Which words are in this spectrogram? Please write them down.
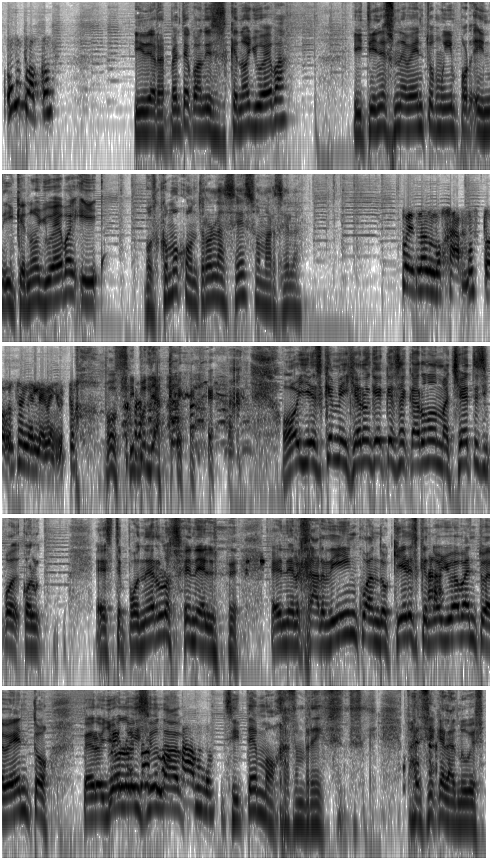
Un poco. Y de repente cuando dices que no llueva y tienes un evento muy importante y que no llueva y pues ¿cómo controlas eso, Marcela? pues nos mojamos todos en el evento. Pues sí, pues ya que. Oye, es que me dijeron que hay que sacar unos machetes y este, ponerlos en el, en el jardín cuando quieres que no llueva en tu evento. Pero yo Pues lo hice una. mojamos. Si te mojas, hombre. Parece que las nubes.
